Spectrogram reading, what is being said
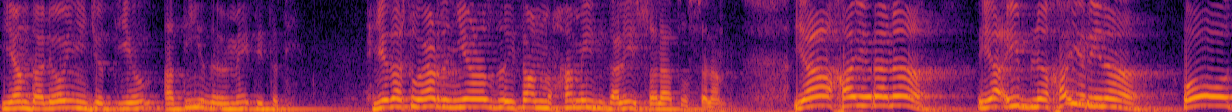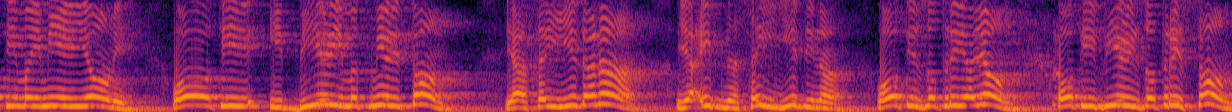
Ia ndaloi një gjë të tillë atij dhe ymetit të tij. Gjithashtu erdhën njerëz dhe i thanë Muhamedit alejhi salatu ves selam: "Ya khayrana, ya ibn khayrina, o ti më i miri joni, o ti i biri i më të mirit tonë, ya seyyidana, ya ibn seyyidina, o ti zotëria jonë, o ti i biri i zotërisë sonë."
